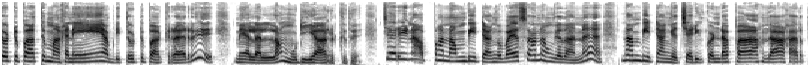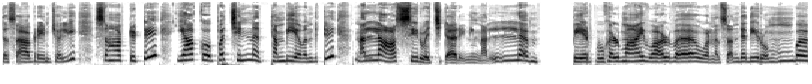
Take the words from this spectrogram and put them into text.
தொட்டு பார்த்து மகனே அப்படி தொட்டு பார்க்குறாரு. மேலெல்லாம் முடியாக இருக்குது. சரின்னா அப்பா நம்பிட்டாங்க. வயசானவங்க தானே. நம்பிட்டாங்க. சரி கொண்டாப்பா அந்த ஆகாரத்தை சாப்பிட்றேன்னு சொல்லி சாப்பிட்டுட்டு யாக்கோப்பா சின்ன தம்பியை வந்துட்டு நல்லா ஆசீர்வச்சிட்டாரு. நீ நல்ல பேர் புகழுமாய் வாழ்வ உன சந்ததி ரொம்ப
